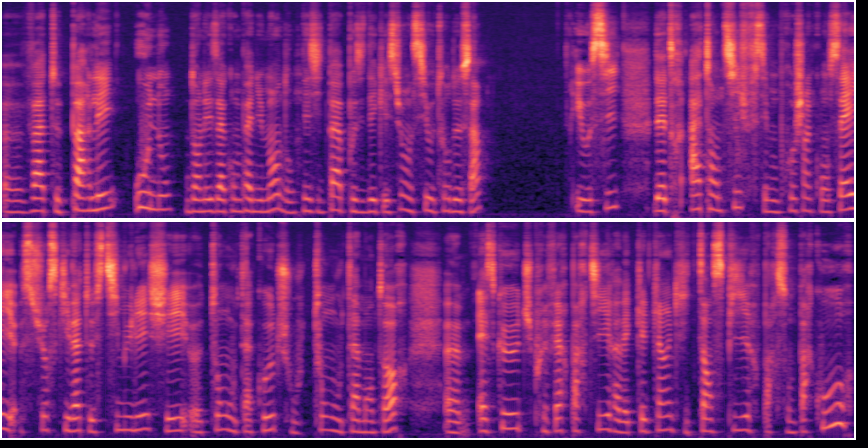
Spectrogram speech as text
va te parler ou non dans les accompagnements. Donc n'hésite pas à poser des questions aussi autour de ça et aussi d'être attentif, c'est mon prochain conseil, sur ce qui va te stimuler chez euh, ton ou ta coach ou ton ou ta mentor. Euh, est-ce que tu préfères partir avec quelqu'un qui t'inspire par son parcours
